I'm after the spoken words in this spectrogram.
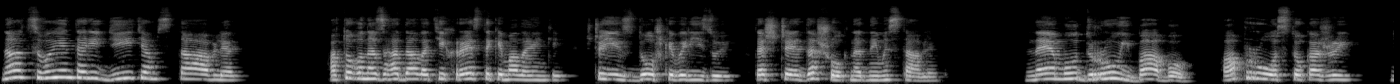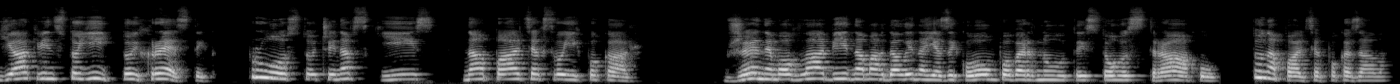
На цвинтарі дітям ставлять. А то вона згадала ті хрестики маленькі, що їх з дошки вирізують, та ще дашок над ними ставлять. Не мудруй, бабо, а просто кажи, як він стоїть, той хрестик. просто чи навскіз, на пальцях своїх покаж. Вже не могла бідна Магдалина язиком повернути з того страху, то на пальцях показала.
